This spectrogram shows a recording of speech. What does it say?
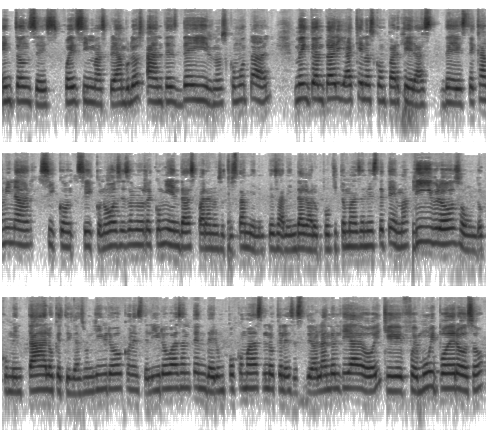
entonces, pues sin más preámbulos, antes de irnos como tal, me encantaría que nos compartieras de este caminar, si, con, si conoces o nos recomiendas para nosotros también empezar a indagar un poquito más en este tema, libros o un documental o que tú digas un libro, con este libro vas a entender un poco más lo que les estoy hablando el día de hoy, que fue muy poderoso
